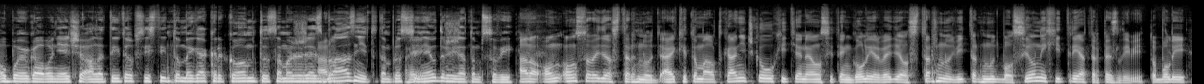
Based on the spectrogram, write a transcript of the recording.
obojok alebo niečo, ale títo psi s týmto megakrkom, to sa môže aj zblázniť, to tam proste Hej. neudrží na tom psovi. Áno, on, on sa vedel strhnúť, aj keď to mal tkaničkou uchytené, on si ten golier vedel strhnúť, vytrhnúť, bol silný, chytrý a trpezlivý. To boli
